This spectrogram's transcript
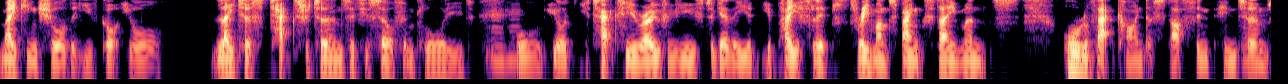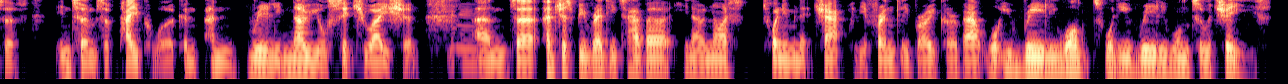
making sure that you've got your latest tax returns if you're self-employed Mhm. or your, your tax year overviews together your, your pay slips three months bank statements all of that kind of stuff in, in terms of in terms of paperwork and, and really know your situation Mm. and uh, and just be ready to have a you know a nice 20 minute chat with your friendly broker about what you really want what do you really want to achieve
